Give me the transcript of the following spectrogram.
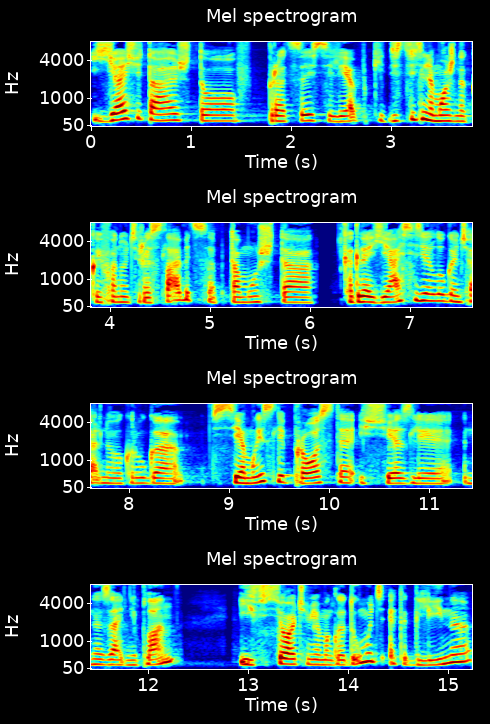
Я считаю, что в процессе лепки действительно можно кайфануть и расслабиться, потому что когда я сидела у гончарного круга, все мысли просто исчезли на задний план. И все, о чем я могла думать, это глина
